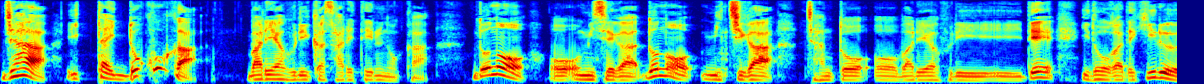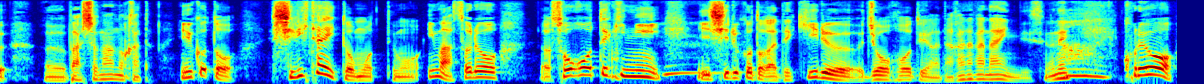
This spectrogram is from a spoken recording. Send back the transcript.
じゃあ、一体どこがバリアフリー化されているのか、どのお店が、どの道がちゃんとバリアフリーで移動ができる場所なのかということを知りたいと思っても、今それを総合的に知ることができる情報というのはなかなかないんですよね。これを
